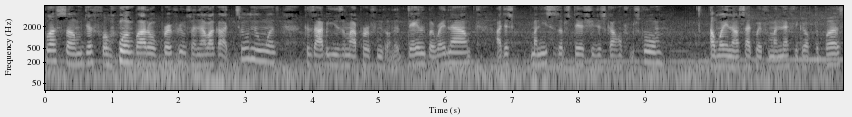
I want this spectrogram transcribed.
plus some just for one bottle of perfume. So now I got two new ones because I'll be using my perfumes on the daily. But right now, I just my niece is upstairs. She just got home from school. I'm waiting outside to wait for my nephew to get off the bus.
